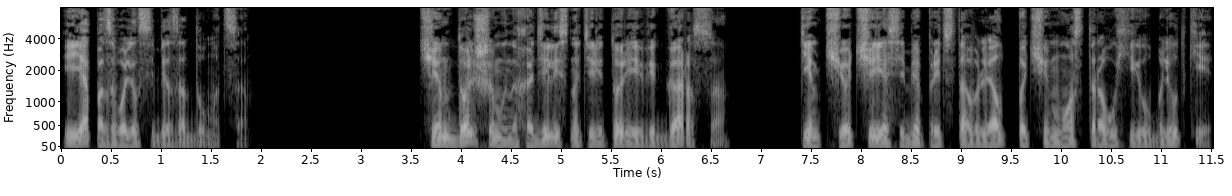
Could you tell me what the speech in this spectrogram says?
и я позволил себе задуматься. Чем дольше мы находились на территории Вигароса, тем четче я себе представлял, почему остроухие ублюдки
